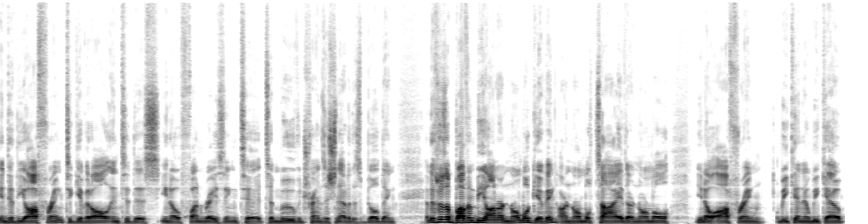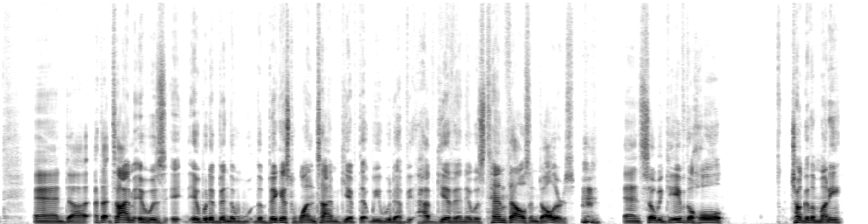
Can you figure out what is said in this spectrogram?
into the offering to give it all into this you know fundraising to to move and transition out of this building. And this was above and beyond our normal giving our normal tithe our normal you know offering week in and week out. And uh, at that time it was it, it would have been the the biggest one time gift that we would have have given. It was $10,000 and so we gave the whole chunk of the money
